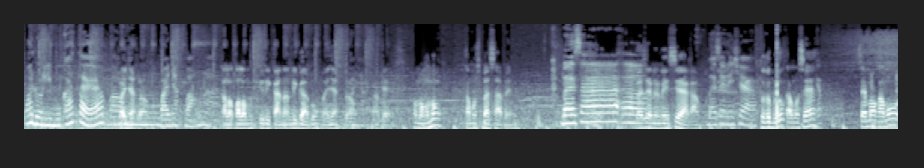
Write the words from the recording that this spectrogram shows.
Wah 2000 kata ya. Banyak dong. Banyak banget. Kalau kolom kiri kanan digabung banyak dong. Oke. Ngomong-ngomong, kamus bahasa apa ini? Bahasa, eh, Bahasa Indonesia kamu. bahasa Indonesia. Tutup dulu kamusnya. Saya mau kamu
